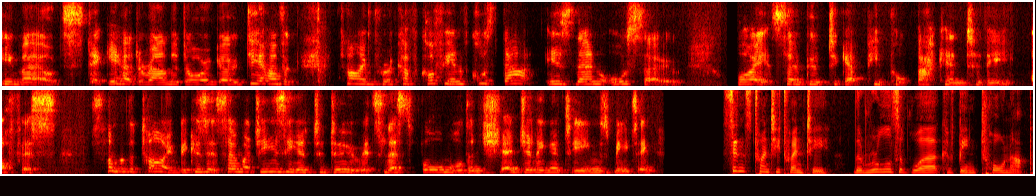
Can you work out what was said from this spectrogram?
email, stick your head around the door and go, Do you have a time for a cup of coffee? And of course, that is then also why it's so good to get people back into the office some of the time because it's so much easier to do. It's less formal than scheduling a Teams meeting. Since 2020, the rules of work have been torn up.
